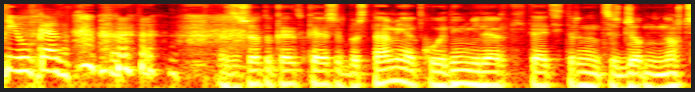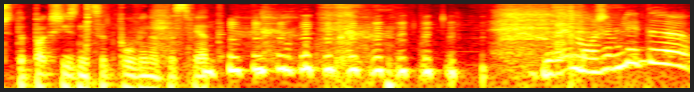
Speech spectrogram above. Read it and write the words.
ти го каза. Защото, както казваше баща ми, ако един милиард китайци тръгнат с джобни нощчета, пак ще изнесат половината свят. Добре, можем ли да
